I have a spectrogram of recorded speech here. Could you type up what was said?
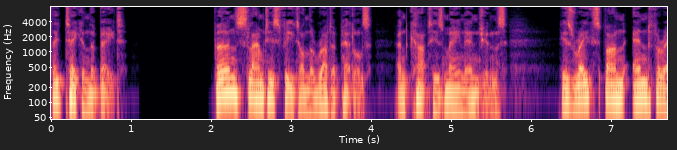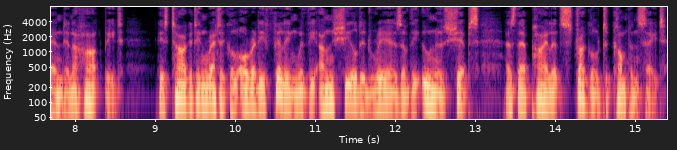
They'd taken the bait. Burns slammed his feet on the rudder pedals and cut his main engines. His wraith spun end for end in a heartbeat, his targeting reticle already filling with the unshielded rears of the Una's ships as their pilots struggled to compensate.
